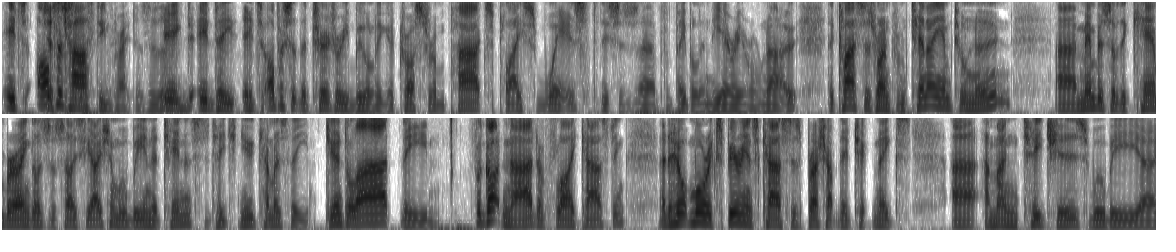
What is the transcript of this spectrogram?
it's opposite. Just casting practice, is it? It, it, it's opposite the Treasury building across from Parkes Place West. This is uh, for people in the area will know. The classes run from 10am till noon. Uh, members of the Canberra Anglers Association will be in attendance to teach newcomers the gentle art, the forgotten art of fly casting, and to help more experienced casters brush up their techniques. Uh, among teachers will be uh,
